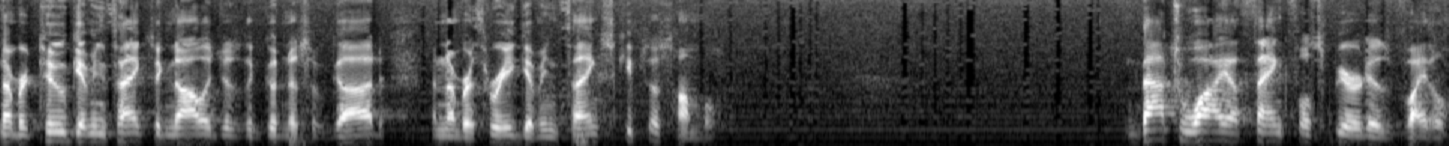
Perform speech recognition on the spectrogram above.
Number two, giving thanks acknowledges the goodness of God. And number three, giving thanks keeps us humble. That's why a thankful spirit is vital.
